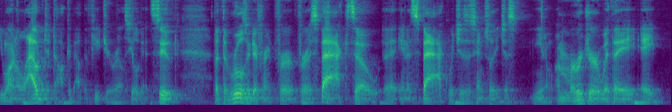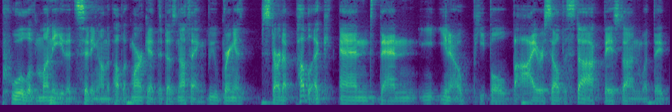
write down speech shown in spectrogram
You aren't allowed to talk about the future or else you'll get sued but the rules are different for, for a SPAC. So uh, in a SPAC, which is essentially just you know a merger with a, a pool of money that's sitting on the public market that does nothing, you bring a startup public, and then you know people buy or sell the stock based on what they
